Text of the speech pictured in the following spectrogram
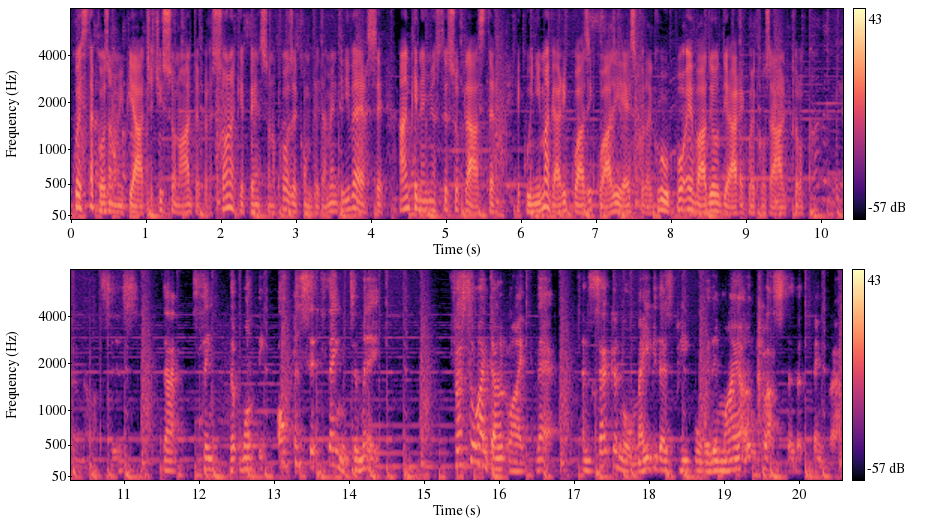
Questa cosa non mi piace, ci sono altre persone che pensano cose completamente diverse anche nel mio stesso cluster e quindi magari quasi quasi esco dal gruppo e vado a odiare qualcos'altro. First of all, I don't like them. And second of all, maybe there's people within my own cluster that think that.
